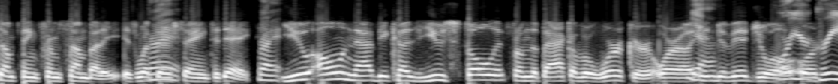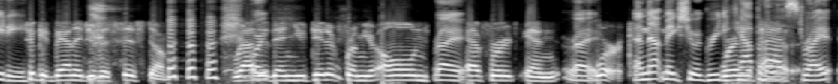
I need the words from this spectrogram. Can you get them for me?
something from somebody is what they're saying today. Right. You own that because you stole it from the back of a worker or an Yeah. individual Or you're greedy. took advantage of the system rather Or- than you did it from your own Right. effort and Right. work. And that makes you a greedy Where capitalist, right?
